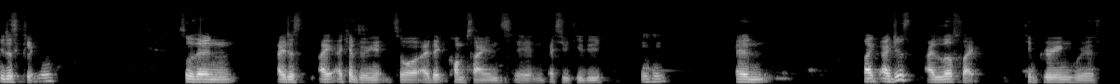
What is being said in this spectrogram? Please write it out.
It just clicked. Mhm. So then I just I, I kept doing it. So I did comp science in SUTD, Mhm. and like I just I love like tinkering with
